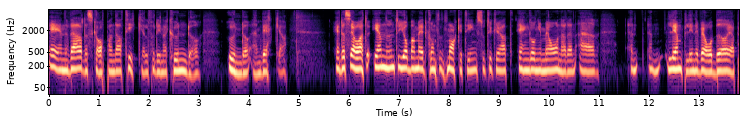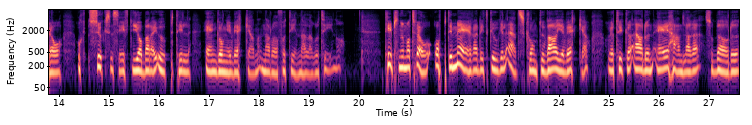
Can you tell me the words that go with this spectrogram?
en värdeskapande artikel för dina kunder under en vecka. Är det så att du ännu inte jobbar med content marketing så tycker jag att en gång i månaden är en, en lämplig nivå att börja på och successivt jobba dig upp till en gång i veckan när du har fått in alla rutiner. Tips nummer två, optimera ditt Google Ads-konto varje vecka. Och jag tycker är du en e-handlare så bör du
